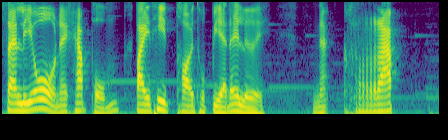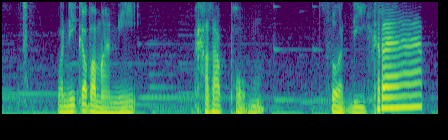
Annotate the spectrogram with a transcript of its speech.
แซลิโอนะครับผมไปที่ทอยโทเปียได้เลยนะครับ วันนี้ก็ประมาณนี้ครับผม สวัสดีครับ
